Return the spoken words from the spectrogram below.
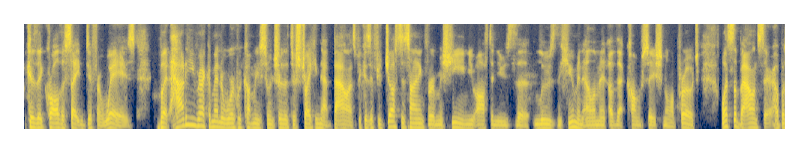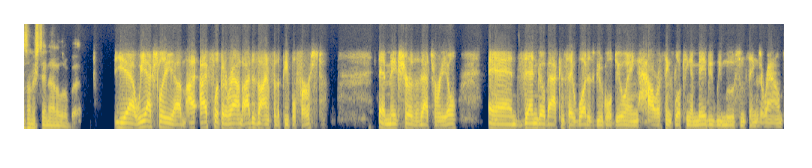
because they crawl the site in different ways. But how do you recommend or work with companies to ensure that they're striking that balance? Because if you're just designing for a machine, you often use the lose the human element of that conversational approach. What's the balance there? Help us understand that a little bit. Yeah, we actually um, I, I flip it around. I design for the people first, and make sure that that's real, and then go back and say what is Google doing? How are things looking? And maybe we move some things around,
